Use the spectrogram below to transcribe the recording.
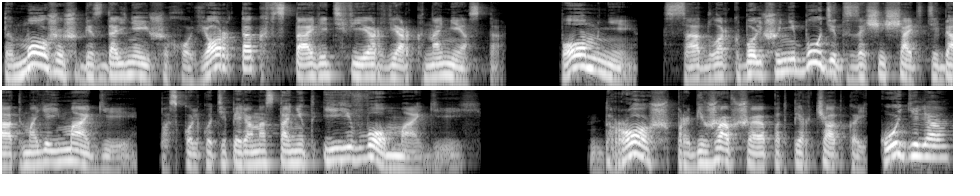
Ты можешь без дальнейших уверток вставить фейерверк на место. Помни, Садларк больше не будет защищать тебя от моей магии, поскольку теперь она станет и его магией. Дрожь, пробежавшая под перчаткой Кугеля,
